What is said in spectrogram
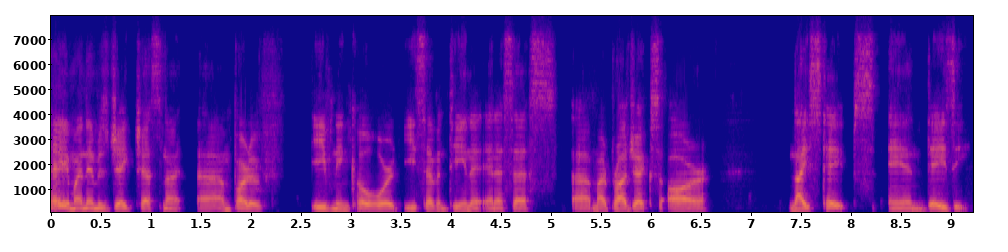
Hey, my name is Jake Chestnut. Uh, I'm part of evening cohort E17 at NSS. Uh, my projects are Nice Tapes and Daisy.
